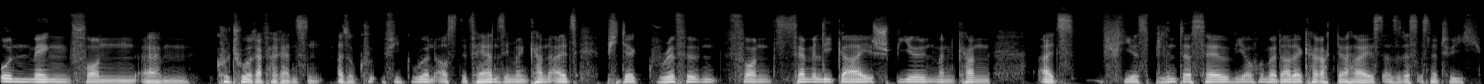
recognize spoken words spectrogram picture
Unmengen von ähm, Kulturreferenzen, also K Figuren aus dem Fernsehen. Man kann als Peter Griffin von Family Guy spielen, man kann als hier Splinter Cell, wie auch immer da der Charakter heißt. Also das ist natürlich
